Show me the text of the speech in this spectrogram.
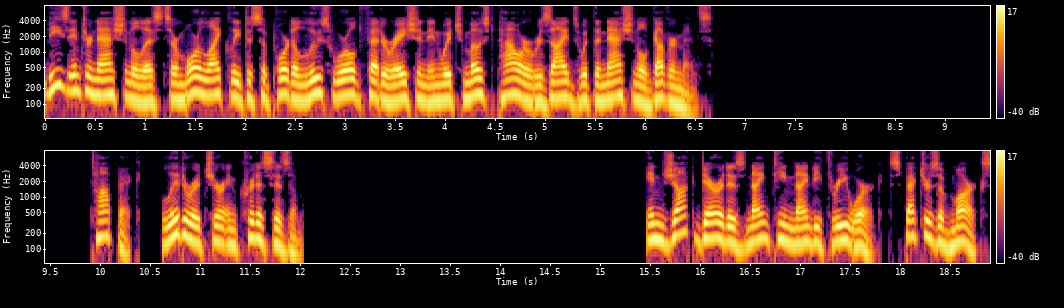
These internationalists are more likely to support a loose world federation in which most power resides with the national governments. Literature and criticism In Jacques Derrida's 1993 work, Spectres of Marx,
